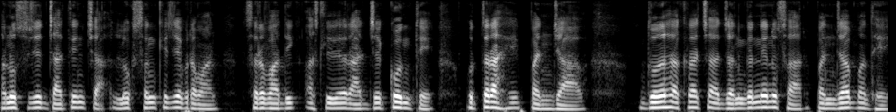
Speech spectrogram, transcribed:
अनुसूचित जातींच्या लोकसंख्येचे प्रमाण सर्वाधिक असलेले राज्य कोणते? उत्तर आहे पंजाब. दोन हजार अकराच्या जनगणनेनुसार पंजाबमध्ये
